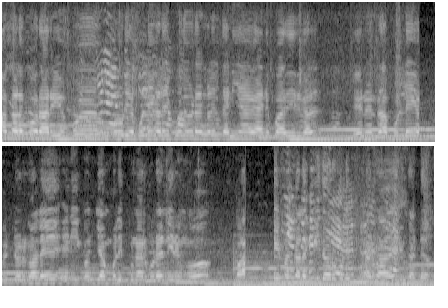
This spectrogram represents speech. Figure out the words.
மக்களுக்கு ஒரு அறிவிப்பு. உங்களுடைய பிள்ளைகளை பொது இடங்களில் தனியாக அனுப்பாதீர்கள். ஏனென்றால் பிள்ளைகள் பெற்றோர்களே இனி கொஞ்சம் விழிப்புணர்வுடன் இருங்கோ. மக்களுக்கு இது ஒரு விழிப்புணர்வாக இருக்கட்டும்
